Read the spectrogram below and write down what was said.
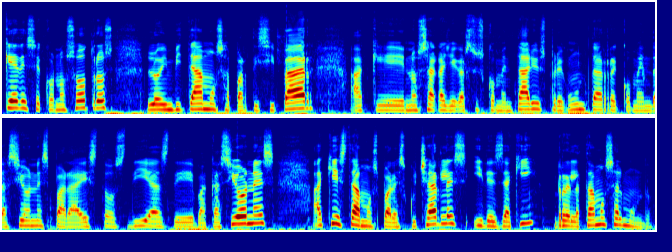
quédese con nosotros, lo invitamos a participar, a que nos haga llegar sus comentarios, preguntas, recomendaciones para estos días de vacaciones. Aquí estamos para escucharles y desde aquí relatamos al mundo.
